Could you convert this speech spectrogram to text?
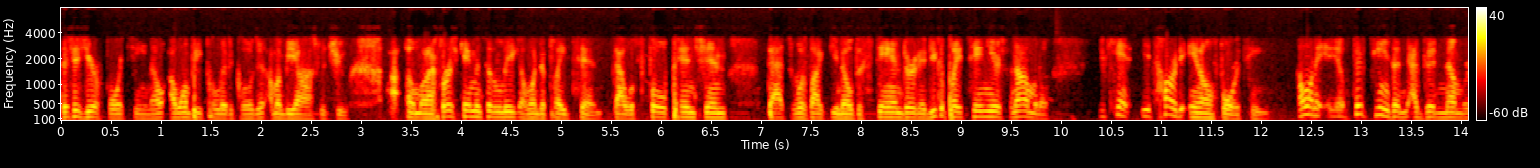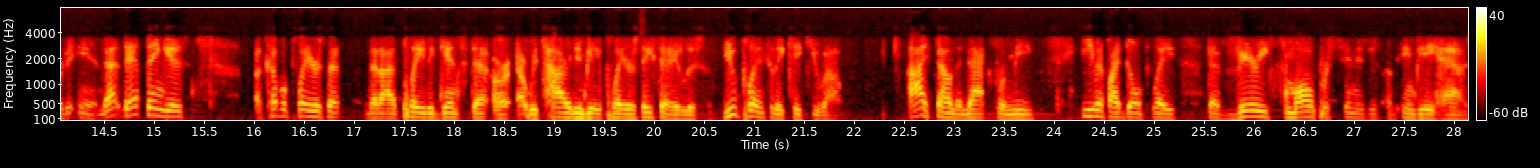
This is year 14. I, I won't be political. I'm gonna be honest with you. I, um, when I first came into the league, I wanted to play 10. That was full pension. That was like you know the standard. If you could play 10 years, phenomenal. You can't. It's hard to end on 14. I want to. You know, 15 is a, a good number to end. That that thing is a couple players that that I played against that are, retired NBA players. They say, hey, "Listen, you play until they kick you out." I found a knack for me, even if I don't play, that very small percentages of NBA has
